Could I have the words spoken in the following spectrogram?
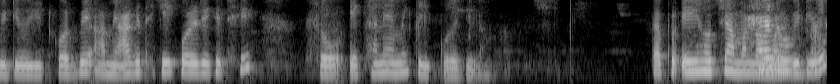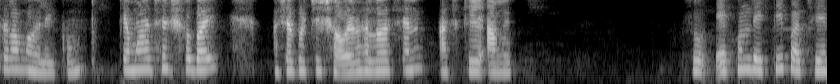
ভিডিও এডিট করবে। আমি আগে থেকেই করে রেখেছি। সো এখানে আমি ক্লিক করে দিলাম। তারপর এই হচ্ছে আমার নর্মাল ভিডিও আসসালামু আলাইকুম। কেমন আছেন সবাই? আশা করছি সবাই ভালো আছেন। আজকে আমি সো এখন দেখতেই পাচ্ছেন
